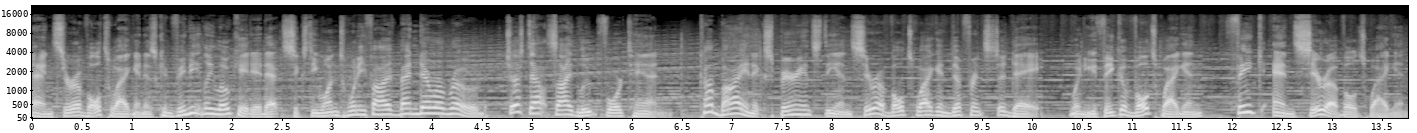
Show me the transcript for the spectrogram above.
Ancira Volkswagen is conveniently located at 6125 Bandera Road, just outside Loop 410. Come by and experience the Ancira Volkswagen difference today. When you think of Volkswagen, think Ancira Volkswagen.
